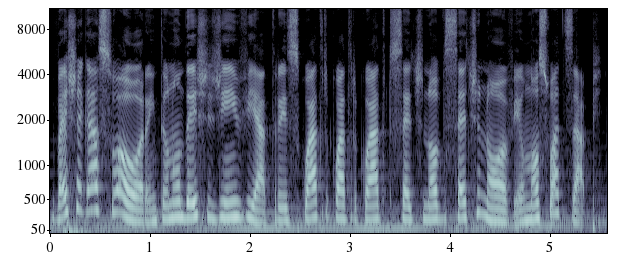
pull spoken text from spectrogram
e vai chegar a sua hora. Então não deixe de enviar 3444 7979, é o nosso WhatsApp.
